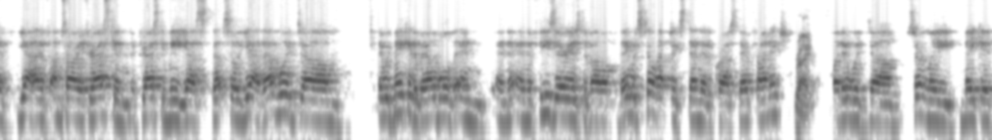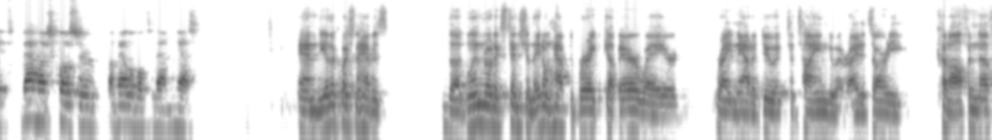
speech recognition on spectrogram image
if, yeah, if, I'm sorry, if you're asking, if you're asking me, yes, that, so yeah, that would, um, it would make it available and, and, and if these areas develop, they would still have to extend it across their frontage, Right. but it would, um, certainly make it that much closer available to them, yes. And the other question I have is, the Glen Road extension, they don't have to break up airway or right now to do it, to tie into it, right? It's already cut off enough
